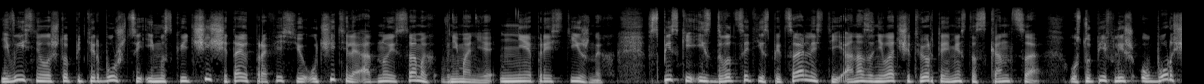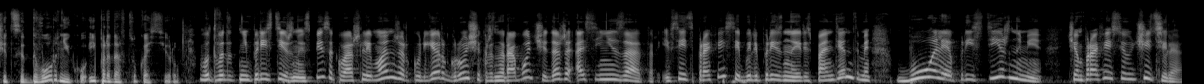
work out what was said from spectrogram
и выяснила, что петербуржцы и москвичи считают профессию учителя одной из самых, внимание, непрестижных. В списке из 20 специальностей она заняла четвертое место с конца, уступив лишь уборщице, дворнику и продавцу-кассиру. Вот в этот непрестижный список вошли менеджер, курьер, грузчик, разнорабочий и даже осенизатор. И все эти профессии были признаны респондентами более престижными, чем профессия учителя.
